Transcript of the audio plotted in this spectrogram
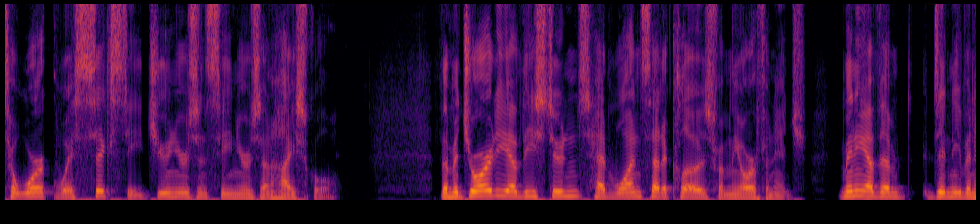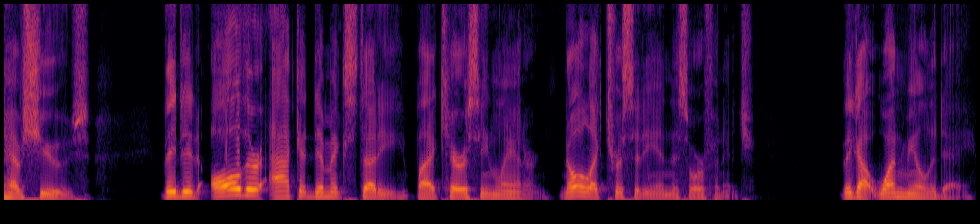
to work with 60 juniors and seniors in high school. The majority of these students had one set of clothes from the orphanage. Many of them didn't even have shoes. They did all their academic study by a kerosene lantern. No electricity in this orphanage. They got one meal a day.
